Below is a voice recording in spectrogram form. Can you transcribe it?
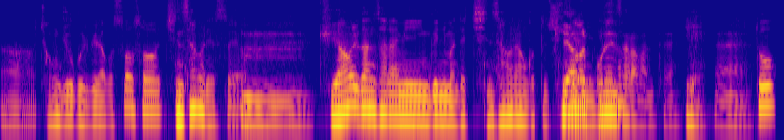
어, 정주굴비라고 써서 진상을 했어요. 음. 귀양을 간 사람이 임금님한테 진상을 한 것도 귀양을 보낸 사람한테. 예. 네. 또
